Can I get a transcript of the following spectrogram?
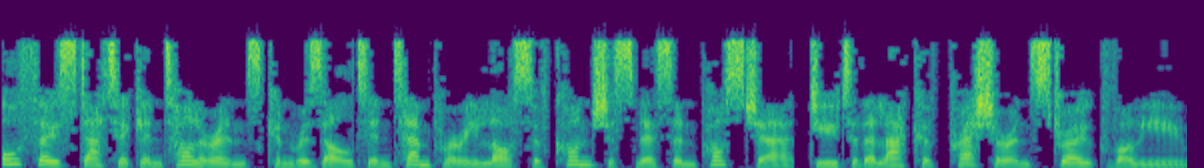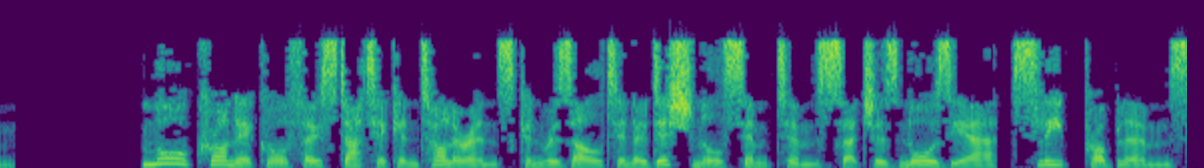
Orthostatic intolerance can result in temporary loss of consciousness and posture, due to the lack of pressure and stroke volume. More chronic orthostatic intolerance can result in additional symptoms such as nausea, sleep problems,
